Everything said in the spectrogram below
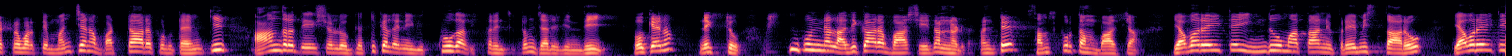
చక్రవర్తి మంచన భట్టారకుడు టైంకి ఆంధ్రదేశంలో ఘటికలు అనేవి ఎక్కువగా విస్తరించడం జరిగింది. ఓకేనా? నెక్స్ట్ విష్ణుకుండల అధికార భాష ఏదన్నాడు? అంటే సంస్కృతం భాష. ఎవరైతే హిందూ మతాన్ని ప్రేమిస్తారో ఎవరైతే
